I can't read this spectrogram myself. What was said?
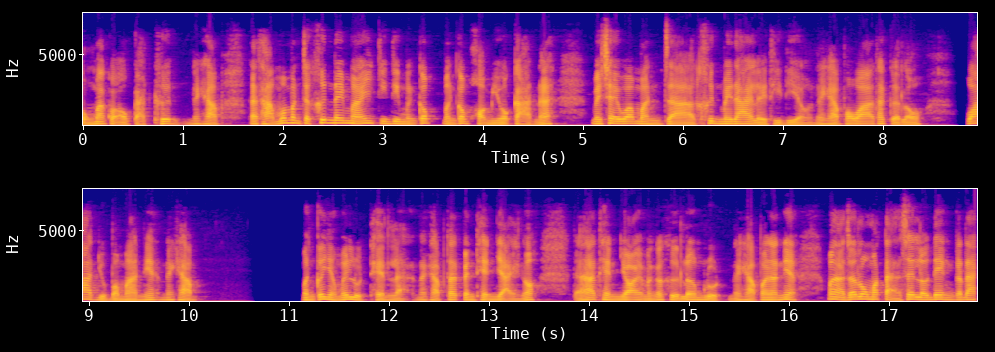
ลงมากกว่าโอกาสขึ้นนะครับ แต่ถามว่ามันจะขึ้นได้ไหมจริง ๆ มันก็มันก็พอมีโอกาสนะ ไม่ใช่ว่ามันจะขึ้นไม่ได้เลยทีเดียวนะครับ เพราะว่าถ้าเกิดเราวาดอยู่ประมาณนี้นะครับมันก็ยังไม่หลุดเทนแหละนะครับ ถ้าเป็นเทนใหญ่เนาะแต่ถ้าเทนย่อยมันก็คือเริ่มหลุดนะครับ เพราะฉะนั้นเนี่ยมันอาจจะลงมาแตะเส้นแล้วเด้งก็ได้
